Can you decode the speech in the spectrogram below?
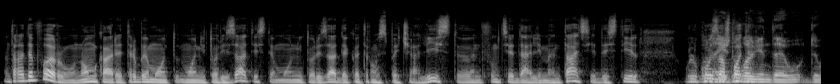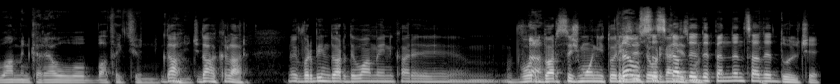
Într-adevăr, un om care trebuie monitorizat este monitorizat de către un specialist în funcție de alimentație, de stil. Glucoza Bun, aici poate... nu vorbim de, de oameni care au afecțiuni da, cronice. Da, clar. Noi vorbim doar de oameni care vor da. doar să-și monitorizeze Vreau să organismul. scap de dependența de dulce.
